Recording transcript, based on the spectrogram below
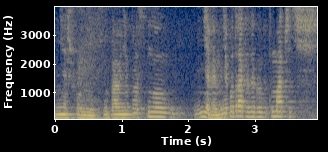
nie szło nic, zupełnie po prostu, no nie wiem, nie potrafię tego wytłumaczyć.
